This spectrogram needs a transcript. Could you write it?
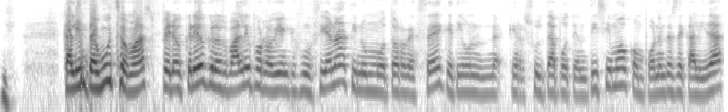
Calienta mucho más, pero creo que los vale por lo bien que funciona. Tiene un motor DC que, tiene que resulta potentísimo, componentes de calidad.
